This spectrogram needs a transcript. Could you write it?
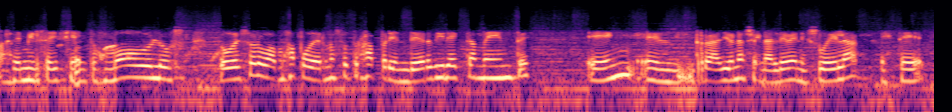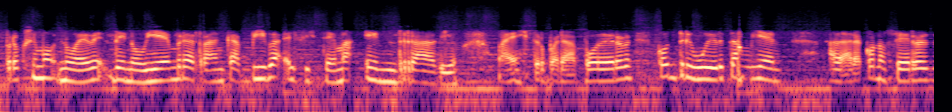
más de 1.600 módulos. Todo eso lo vamos a poder nosotros aprender directamente en el Radio Nacional de Venezuela. Este próximo 9 de noviembre arranca Viva el Sistema en Radio, maestro, para poder contribuir también a dar a conocer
